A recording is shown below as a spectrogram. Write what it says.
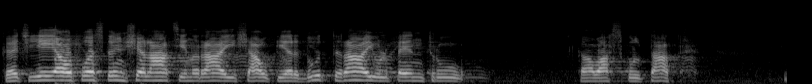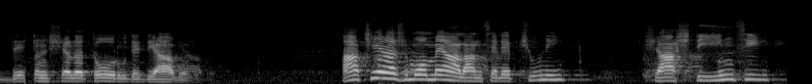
căci ei au fost înșelați în rai și au pierdut raiul pentru că au ascultat de înșelătorul de diavol. Aceeași momeală a înțelepciunii și a științii,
